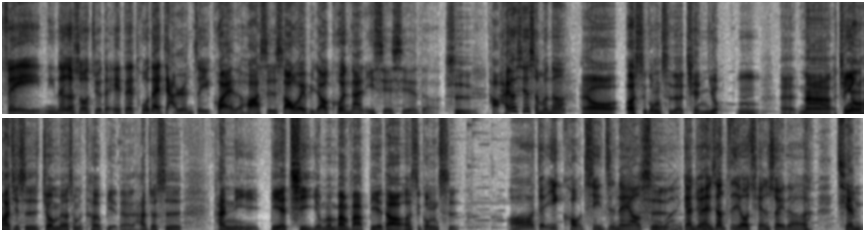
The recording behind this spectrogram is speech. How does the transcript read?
所以你那个时候觉得，哎、欸，在拖带假人这一块的话，是稍微比较困难一些些的。是。好，还有些什么呢？还有二十公尺的潜泳。嗯。呃、欸，那潜泳的话，其实就没有什么特别的，它就是看你憋气有没有办法憋到二十公尺。哦，就一口气之内要做完，感觉很像自由潜水的 前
